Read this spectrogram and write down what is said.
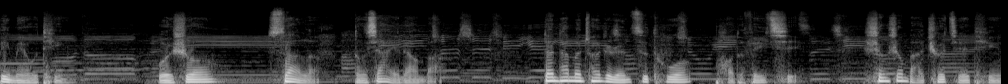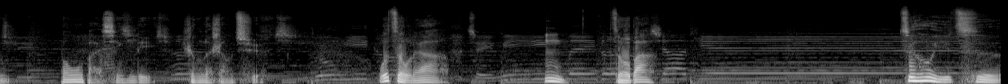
并没有停。我说：“算了，等下一辆吧。”但他们穿着人字拖跑得飞起，生生把车截停，帮我把行李扔了上去。我走了呀。嗯。走吧。最后一次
